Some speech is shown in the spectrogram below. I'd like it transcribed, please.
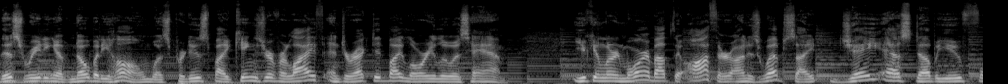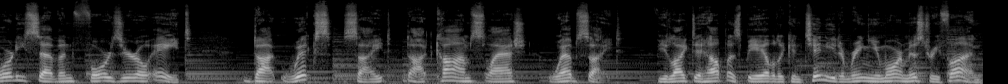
This reading of Nobody Home was produced by Kings River Life and directed by Lorie Lewis Ham. You can learn more about the author on his website, JSW47408 wixsite.com slash website. If you'd like to help us be able to continue to bring you more mystery fun,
